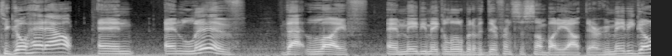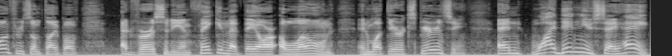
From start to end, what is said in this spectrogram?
to go head out and and live that life and maybe make a little bit of a difference to somebody out there who may be going through some type of adversity and thinking that they are alone in what they're experiencing. And why didn't you say, hey,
